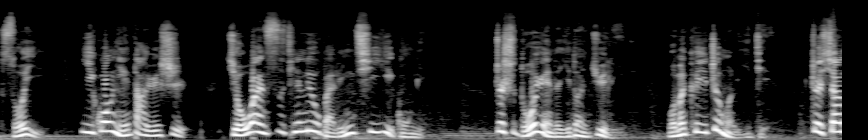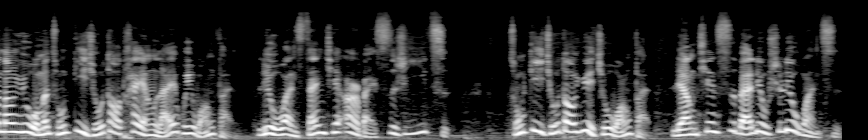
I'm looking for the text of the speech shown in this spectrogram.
所以一光年大约是九万四千六百零七亿公里。这是多远的一段距离？我们可以这么理解：这相当于我们从地球到太阳来回往返六万三千二百四十一次，从地球到月球往返两千四百六十六万次，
